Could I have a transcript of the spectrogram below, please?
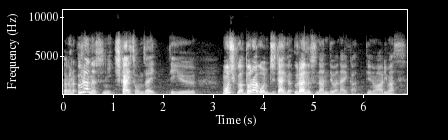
だから、ウラヌスに近い存在っていう、もしくはドラゴン自体がウラヌスなんではないかっていうのはあります。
